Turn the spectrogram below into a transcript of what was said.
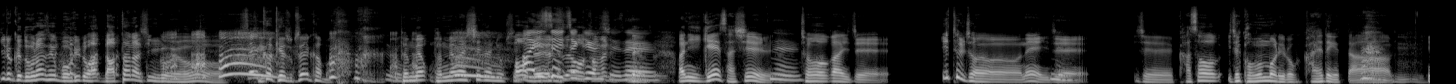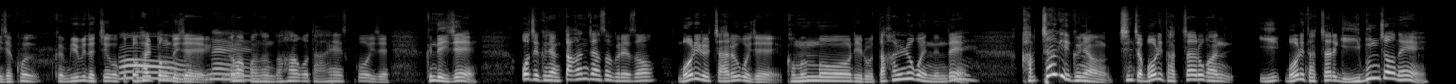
이렇게 노란색 머리로 와- 나타나신 거예요. 셀카 계속 셀카 막. 변명 변명할 시간이 혹시 어, 아 네. 있어 있어 어, 가만히 씨. 네. 아니 이게 사실 네. 저가 이제 이틀 전에 이제 네. 이제 가서 이제 검은 머리로 가야 되겠다. 음, 음. 이제 그, 그 뮤비도 찍었고 또 어, 활동도 이제 네. 음악 방송도 하고 다 했고 이제 근데 이제 어제 그냥 딱 앉아서 그래서 머리를 자르고 이제 검은 머리로 딱 하려고 했는데 네. 갑자기 그냥 진짜 머리 다 자르고 한 이 머리 다 자르기 2분 전에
